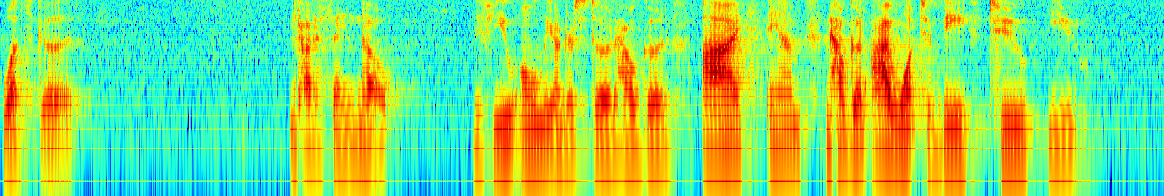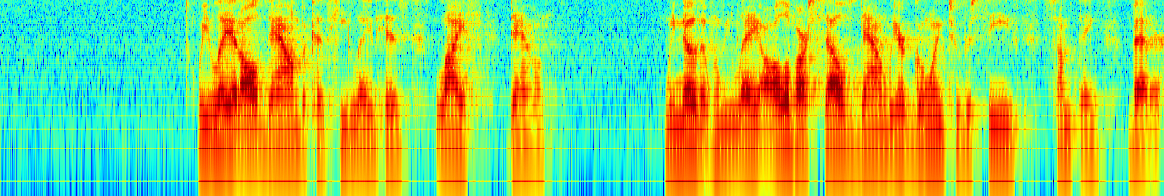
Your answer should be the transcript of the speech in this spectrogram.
what's good. God is saying, no. If you only understood how good I am and how good I want to be to you. We lay it all down because he laid his life down. We know that when we lay all of ourselves down, we are going to receive something better.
